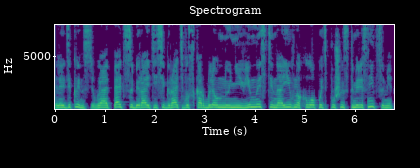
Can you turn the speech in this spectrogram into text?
Леди Квинси, вы опять собираетесь играть в оскорбленную невинность и наивно хлопать пушистыми ресницами?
